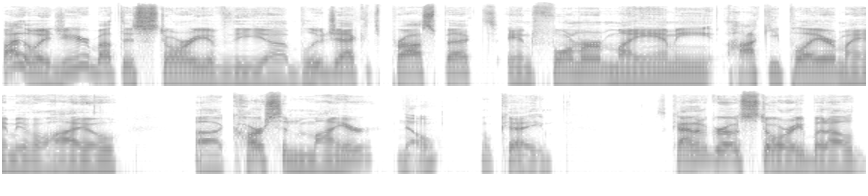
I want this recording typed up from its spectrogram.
By the way, did you hear about this story of the uh, Blue Jackets prospect and former Miami hockey player, Miami of Ohio, uh, Carson Meyer? No. Okay, it's kind of a gross story, but I'll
